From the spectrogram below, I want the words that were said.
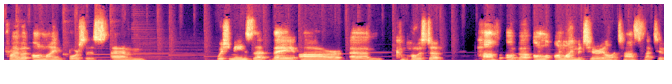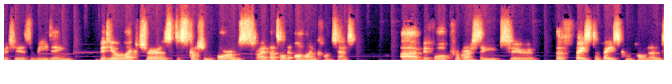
private online courses, um, which means that they are um, composed of half of uh, on- online material, tasks and activities, reading, video lectures, discussion forums, right? That's all the online content. Uh, before progressing to the face-to-face component,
